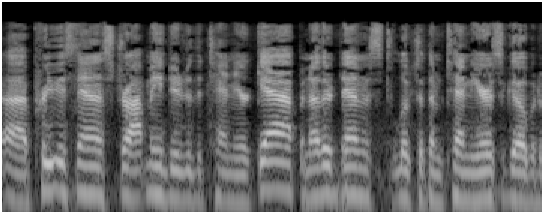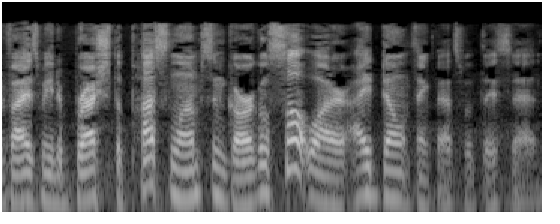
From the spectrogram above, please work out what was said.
uh, previous dentist dropped me due to the 10 year gap. Another dentist looked at them 10 years ago, but advised me to brush the pus lumps and gargle salt water. I don't think that's what they said.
